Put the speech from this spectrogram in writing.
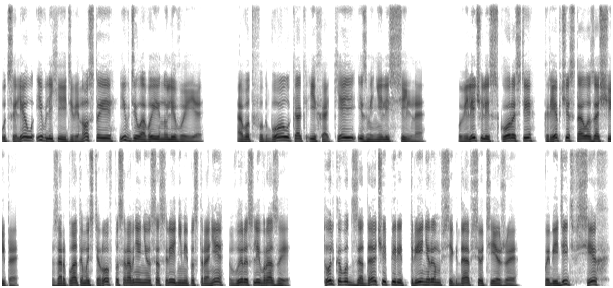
уцелел и в лихие 90-е, и в деловые нулевые. А вот футбол, как и хоккей, изменились сильно. Увеличились скорости, крепче стала защита. Зарплаты мастеров по сравнению со средними по стране выросли в разы. Только вот задачи перед тренером всегда все те же. Победить всех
